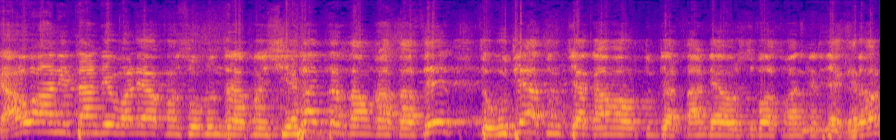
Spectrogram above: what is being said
गाव आणि तांडे वाडे आपण सोडून जर आपण शहरात जर जाऊन राहत असेल तर उद्या तुमच्या गावावर तुमच्या तांड्यावर सुभाष मानकरच्या घरावर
